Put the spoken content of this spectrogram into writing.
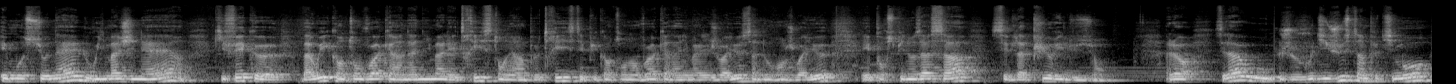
émotionnel ou imaginaire qui fait que, bah oui, quand on voit qu'un animal est triste, on est un peu triste, et puis quand on en voit qu'un animal est joyeux, ça nous rend joyeux. Et pour Spinoza, ça, c'est de la pure illusion. Alors, c'est là où je vous dis juste un petit mot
